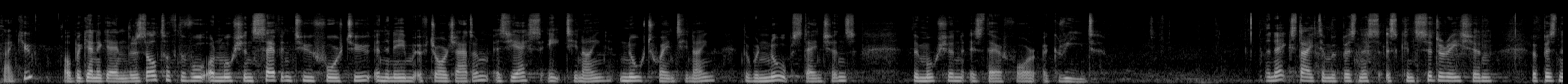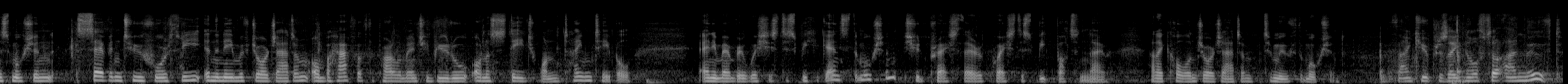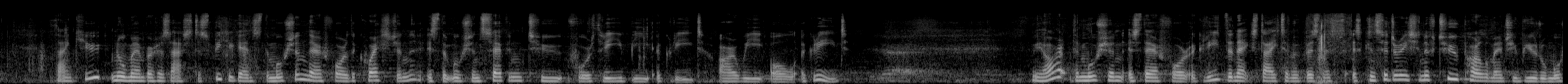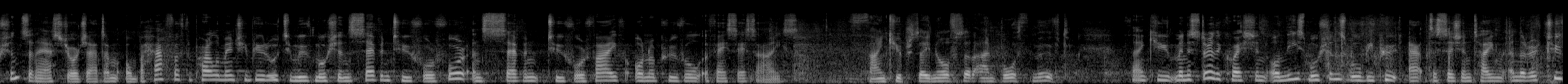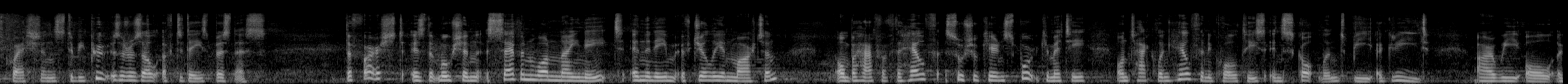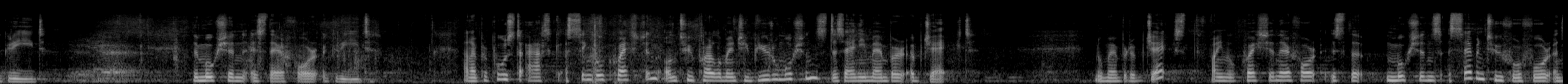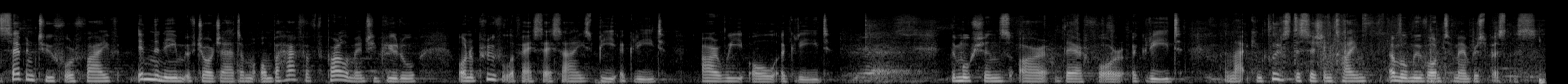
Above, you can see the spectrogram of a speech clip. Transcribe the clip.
Thank you. I'll begin again. The result of the vote on motion 7242 in the name of George Adam is yes 89, no 29. There were no abstentions. The motion is therefore agreed. The next item of business is consideration of Business Motion 7243 in the name of George Adam on behalf of the Parliamentary Bureau on a Stage 1 timetable. Any member who wishes to speak against the motion should press their request to speak button now. And I call on George Adam to move the motion. Thank you, President Officer, and moved. Thank you. No member has asked to speak against the motion. Therefore, the question is that motion 7243 be agreed. Are we all agreed? We are. The motion is therefore agreed. The next item of business is consideration of two Parliamentary Bureau motions, and I ask George Adam on behalf of the Parliamentary Bureau to move motions 7244 and 7245 on approval of SSIs. Thank you, President Officer, and both moved. Thank you, Minister. The question on these motions will be put at decision time, and there are two questions to be put as a result of today's business. The first is that motion 7198 in the name of Julian Martin on behalf of the Health, Social Care and Sport Committee on tackling health inequalities in Scotland be agreed. Are we all agreed? Yes. The motion is therefore agreed. And I propose to ask a single question on two Parliamentary Bureau motions. Does any member object? No member objects. The final question, therefore, is that motions 7244 and 7245 in the name of George Adam on behalf of the Parliamentary Bureau on approval of SSIs be agreed. Are we all agreed? Yes. The motions are therefore agreed. And that concludes decision time and we'll move on to members' business.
